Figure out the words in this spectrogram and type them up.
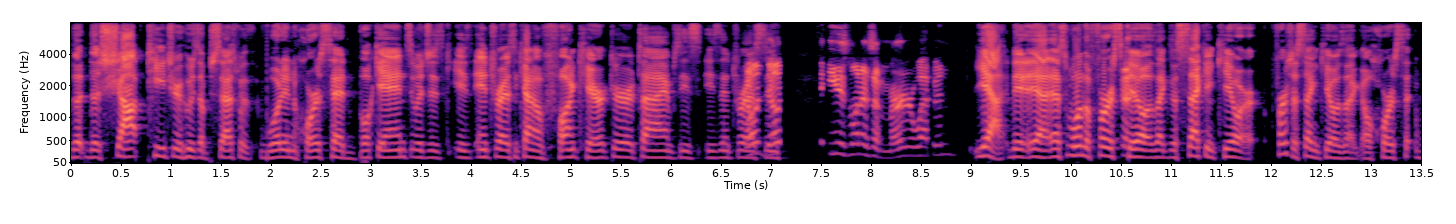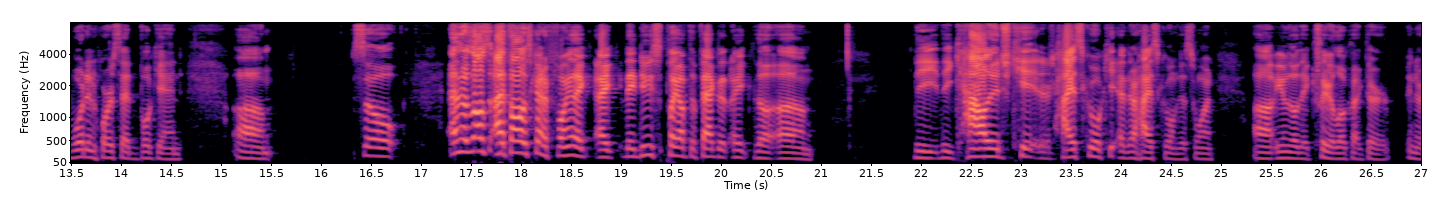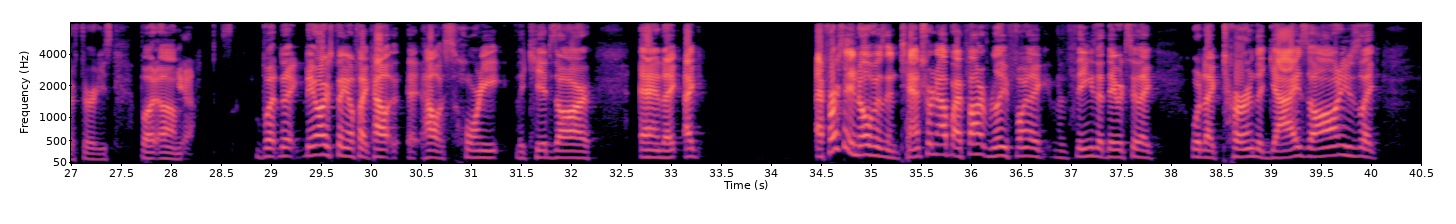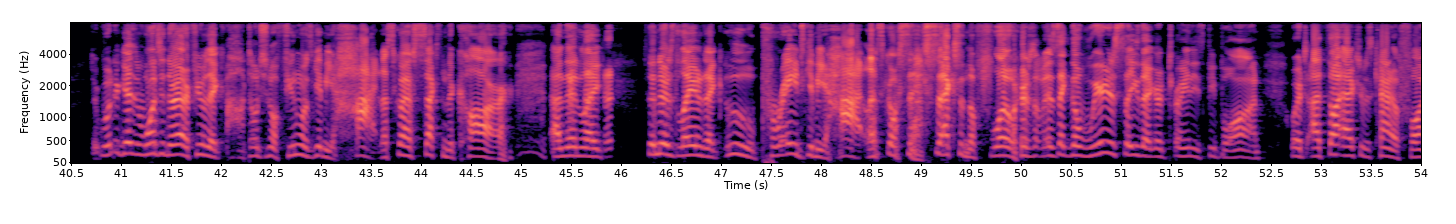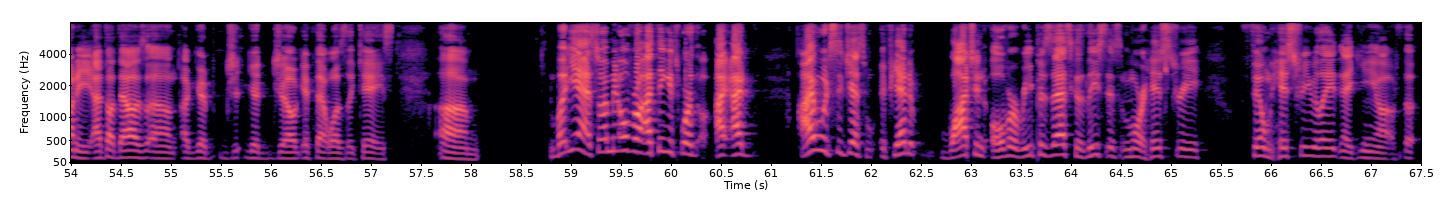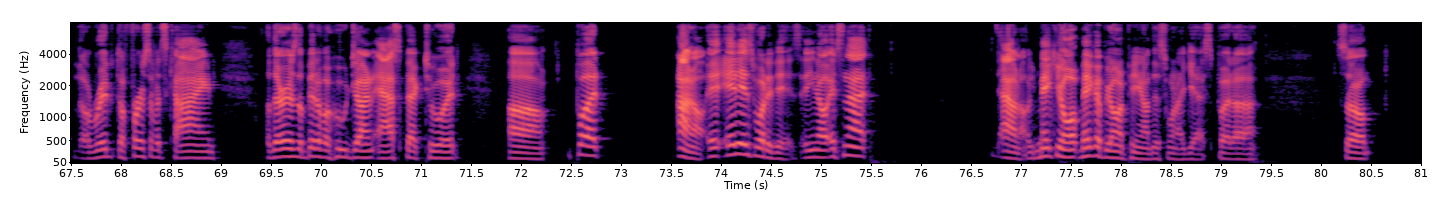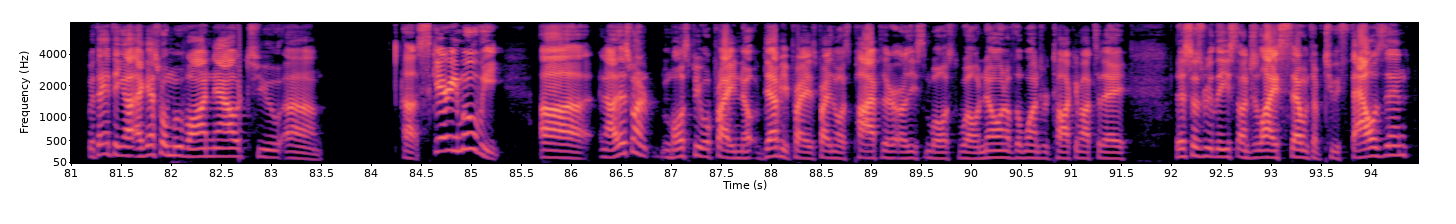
the the shop teacher who's obsessed with wooden horse head bookends, which is is interesting, kind of fun character at times. He's he's Don't, interesting. don't they use one as a murder weapon. Yeah, yeah, that's one of the first kills. Like the second kill, or first or second kill is like a horse wooden horse head bookend. Um, so, and there's also I thought it was kind of funny. Like, like they do play off the fact that like the um, the the college kid, or high school kid, they're high school in this one, uh, even though they clearly look like they're in their 30s. But um, Yeah. but like, they always play off like how how horny the kids are, and like I. At first, I didn't know if it was intentional or not, but I found it really funny. Like the things that they would say, like would like turn the guys on. He was like, what guys once they're at a funeral, like, oh, don't you know funerals get me hot? Let's go have sex in the car. And then like then there's later like, ooh, parades get me hot. Let's go have sex in the float or something. It's like the weirdest things that are turning these people on, which I thought actually was kind of funny. I thought that was um, a good j- good joke if that was the case. Um, but yeah, so I mean, overall, I think it's worth. I I, I would suggest if you had to watch an over repossessed, because at least it's more history, film history related, like you know, the the, the first of its kind. There is a bit of a who done aspect to it, um, but I don't know. It, it is what it is. You know, it's not. I don't know. Make your make up your own opinion on this one, I guess. But uh, so with anything, I guess we'll move on now to um, scary movie. Uh, now this one, most people probably know, definitely probably is probably the most popular or at least most well known of the ones we're talking about today. This was released on July 7th of 2000.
